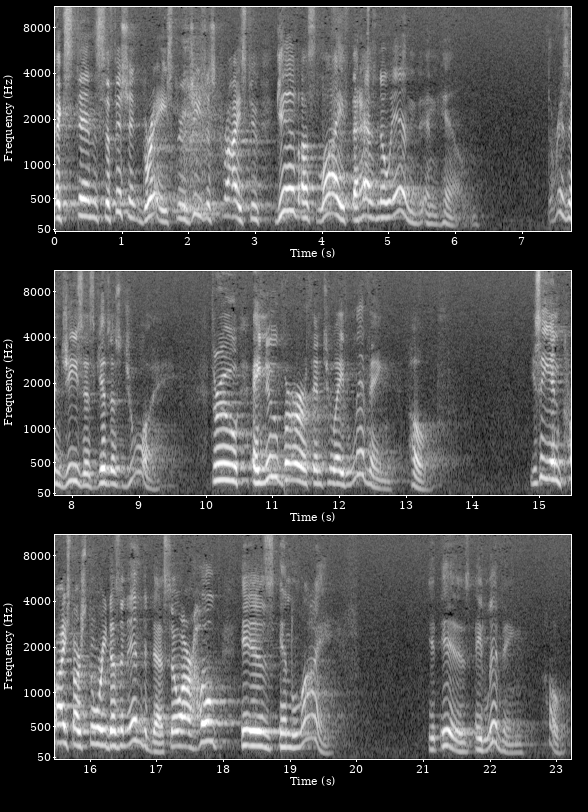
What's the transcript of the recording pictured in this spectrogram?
extends sufficient grace through Jesus Christ to give us life that has no end in Him. The risen Jesus gives us joy through a new birth into a living hope. You see, in Christ, our story doesn't end in death, so our hope is in life. It is a living hope.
